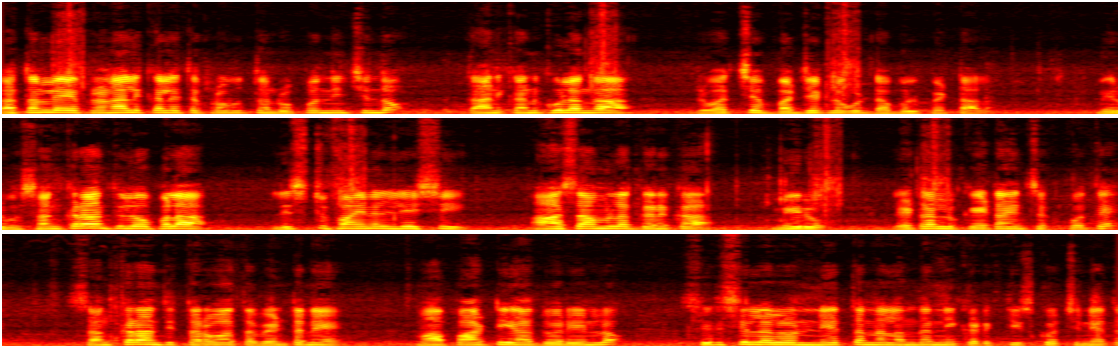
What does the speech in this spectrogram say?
గతంలో ఏ ప్రణాళికలు అయితే ప్రభుత్వం రూపొందించిందో దానికి అనుకూలంగా వచ్చే బడ్జెట్లో కూడా డబ్బులు పెట్టాలి. మీరు సంక్రాంతి లోపల లిస్టు ఫైనల్ చేసి ఆసాములకు గనక మీరు లెటర్లు కేటాయించకపోతే సంక్రాంతి తర్వాత వెంటనే మా పార్టీ ఆధ్వర్యంలో సిరిసిల్లలోని నేతన్నలందరినీ ఇక్కడికి తీసుకొచ్చి నేత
